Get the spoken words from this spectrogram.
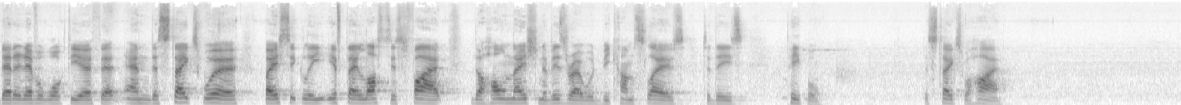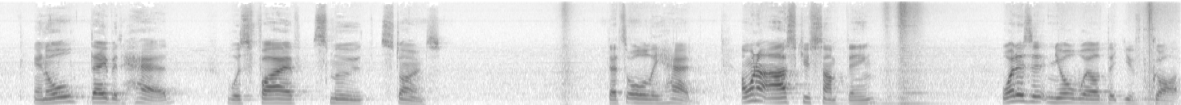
that had ever walked the earth. And the stakes were basically if they lost this fight, the whole nation of Israel would become slaves to these people. The stakes were high. And all David had was five smooth stones. That's all he had. I want to ask you something. What is it in your world that you've got?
